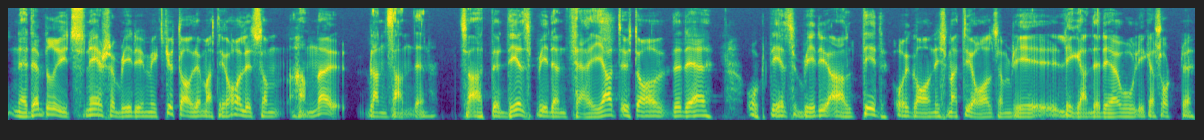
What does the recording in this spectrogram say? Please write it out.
när det bryts ner så blir det ju mycket av det materialet som hamnar bland sanden. Så att eh, dels blir den färgad utav det där Och dels blir det ju alltid organiskt material som blir liggande där av olika sorter.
